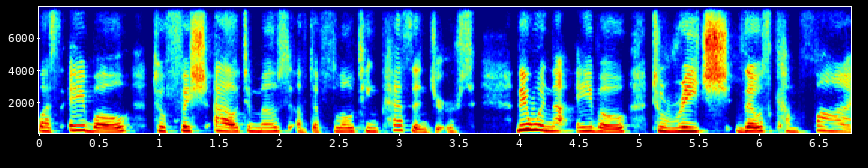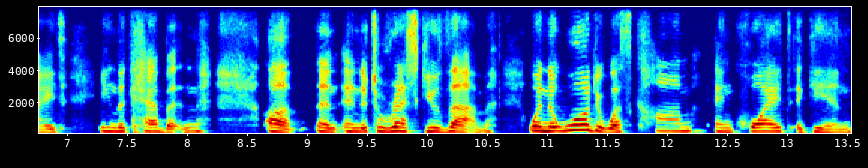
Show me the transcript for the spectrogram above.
was able to fish out most of the floating passengers, they were not able to reach those confined in the cabin uh, and, and to rescue them. When the water was calm and quiet again,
